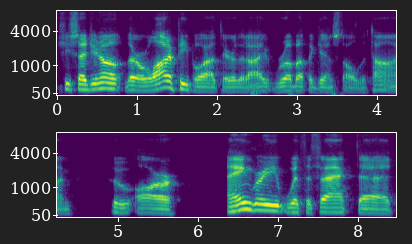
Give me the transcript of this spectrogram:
She said, You know, there are a lot of people out there that I rub up against all the time who are angry with the fact that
